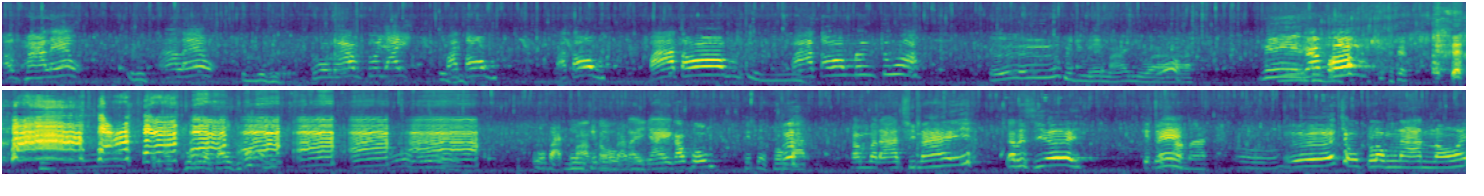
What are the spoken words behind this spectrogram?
เอามาแล้วมาแล้วตัวงามตัวใหญ่ปลาตองปลาตอง ปลาตองปลาตองหนึ่งตัวเออมันอยู่ในไม้ดีว่านี่ครับผมทุ่งมาใส่ทุ่งโอ้บาทหนึ่ปงลาเก็บตองได้บาทใส่ใหญ่ครับผมเก็บได้สองบาทธรรมดาชิไหนจารุสีเอ้ยเก็บได้สามบาท เออโชว์กลองนานน้อย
